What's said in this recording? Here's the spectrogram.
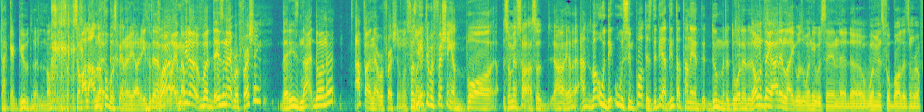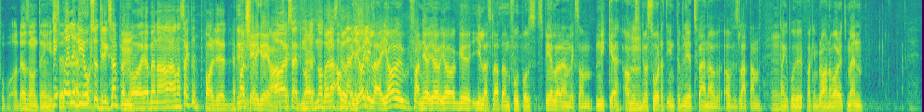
tacka gud eller någonting som, som alla andra fotbollsspelare gör. Inte What? Isn't that refreshing? That he's not doing that? I find that refreshing. Fast det är somebody- inte refreshing att bara, som jag sa, alltså, ja, han bara, oh, det är osympatiskt. Det är det. Det är inte att han är dum eller dålig. Eller The only thing I didn't like was when he was saying that uh, women's football isn't real football. That was the only thing he det, said. eller det också till exempel. Och jag menar, han, han har sagt ett par... Ett par shady grejer har han Ja sagt. exakt. Yeah. något But I still- jag gillar, jag, fan, jag, jag, jag gillar Zlatan fotbollsspelaren liksom mycket. Obviously, Mm. Det var svårt att inte bli ett fan av, av Zlatan. Mm. Tanke på hur fucking bra han har varit. Men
